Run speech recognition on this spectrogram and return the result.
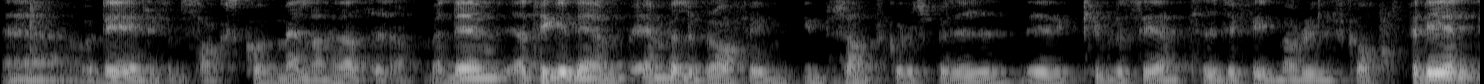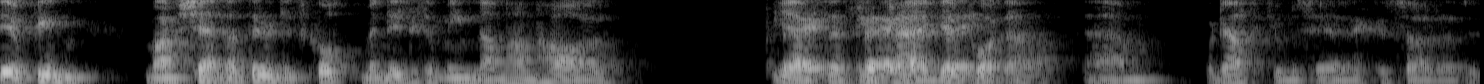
eh, och det är liksom saker som kommer emellan hela tiden. Men det är, jag tycker det är en, en väldigt bra film, intressant skådespeleri, det är kul att se en tidig film av Ridley Scott. För det är, det är en film, man känner att det är Ridley Scott men det är liksom innan han har egentligen sin prägel på det. Ehm, och det är alltid kul att se regissörer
